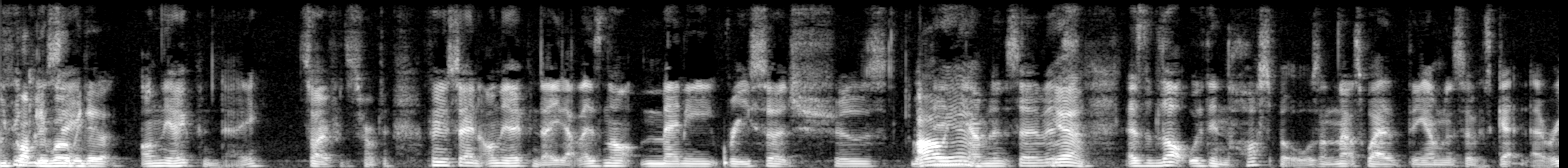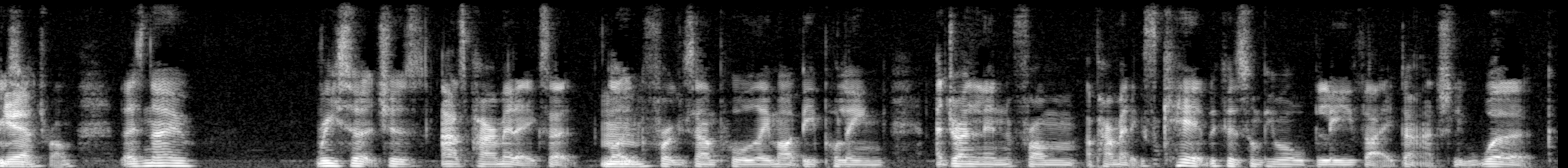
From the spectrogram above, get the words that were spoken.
you probably will be doing. On the open day. Sorry for disrupting. I think you're saying on the open day that there's not many researchers within Oh, the ambulance service. Yeah. There's a lot within hospitals, and that's where the ambulance service get their research from. There's no researchers as paramedics. That, Mm. like, for example, they might be pulling adrenaline from a paramedic's kit because some people believe that it don't actually work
